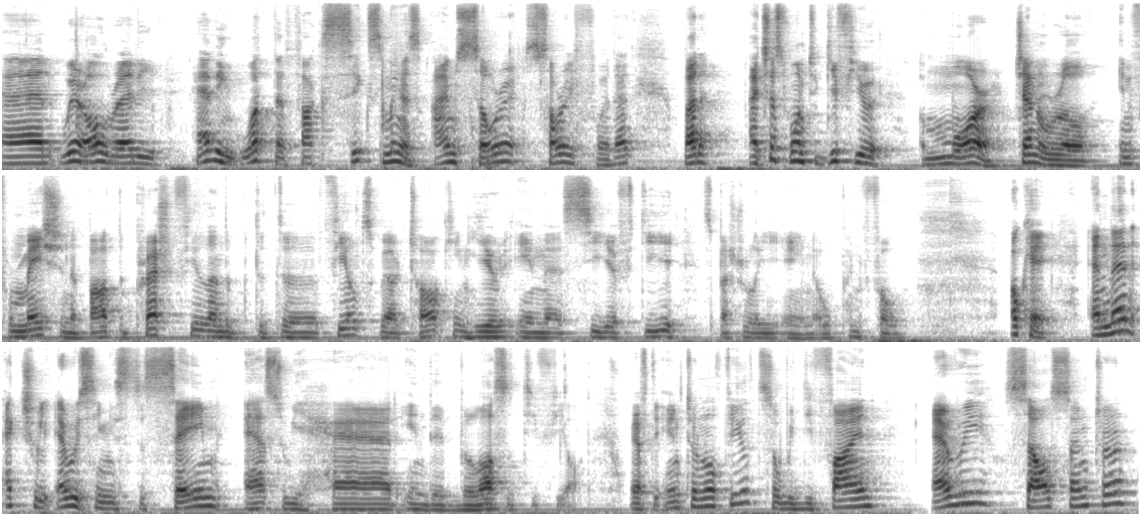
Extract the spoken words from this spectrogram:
And we're already having, what the fuck, 6 minutes. I'm sorry, sorry for that. But I just want to give you more general information about the pressure field and the, the, the fields we are talking here in CFD, especially in OpenFOAM. Okay, and then actually everything is the same as we had in the velocity field. We have the internal field, so we define every cell center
